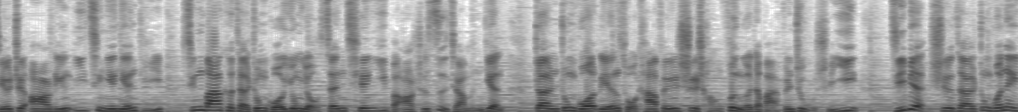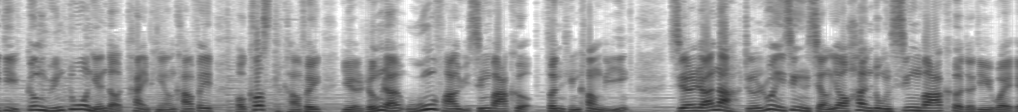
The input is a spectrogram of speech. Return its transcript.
截至二零一七年年底，星巴克在中国拥有三千一百二十四家门店，占中国连锁咖啡市场份额的百分之五十一。即便是在中国内地耕耘多年的太平洋咖啡和 Costa 咖啡，也仍然无法与星巴克分庭抗礼。显然呐，这瑞幸想要撼动星巴克的地位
